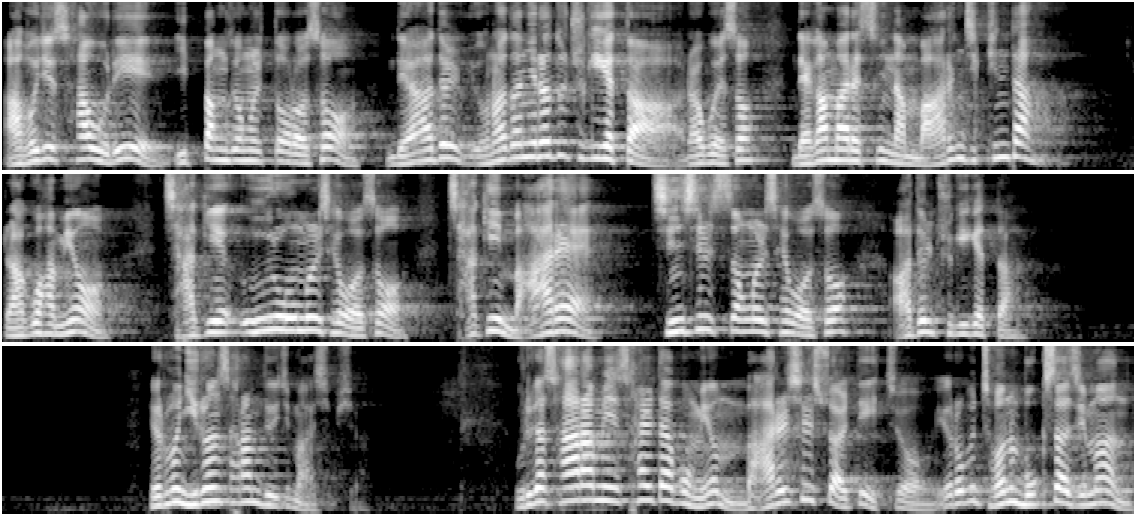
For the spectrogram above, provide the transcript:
아버지 사울이 입방정을 떨어서 내 아들 요나단이라도 죽이겠다라고 해서 내가 말했으니 난 말은 지킨다라고 하며 자기의 의로움을 세워서 자기 말에 진실성을 세워서 아들 죽이겠다. 여러분 이런 사람 되지 마십시오. 우리가 사람이 살다 보면 말을 실수할 때 있죠. 여러분 저는 목사지만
